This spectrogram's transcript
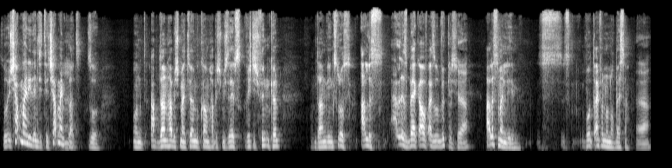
So, ich habe meine Identität, ich habe meinen Platz. So. Und ab dann habe ich meinen Turn bekommen, habe ich mich selbst richtig finden können. Und dann ging's los. Alles, alles bergauf, also wirklich. Ja. Alles mein Leben. Es, es wurde einfach nur noch besser. Ja.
